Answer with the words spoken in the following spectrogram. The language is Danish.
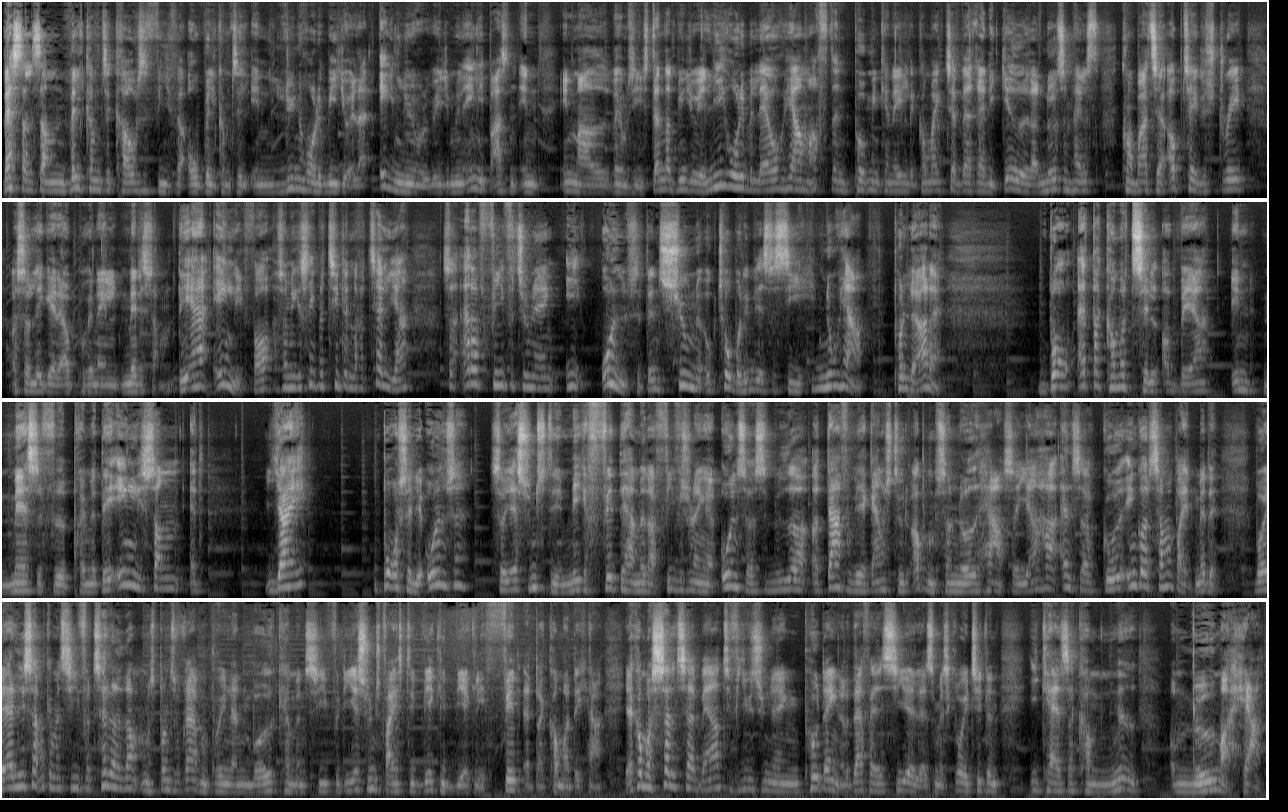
Hvad så alle sammen? Velkommen til Krause FIFA, og velkommen til en lynhurtig video, eller ikke en lynhurtig video, men egentlig bare sådan en, en meget, hvad kan man sige, standard video, jeg lige hurtigt vil lave her om aftenen på min kanal. Det kommer ikke til at være redigeret eller noget som helst, jeg kommer bare til at optage det straight, og så lægger jeg det op på kanalen med det samme. Det er egentlig for, som I kan se på titlen og fortælle jer, så er der FIFA-turnering i Odense den 7. oktober, det vil jeg så sige nu her på lørdag hvor at der kommer til at være en masse fede præmier. Det er egentlig sådan, at jeg bor selv i Odense, så jeg synes, det er mega fedt det her med, at der er FIFA-turneringer i Odense og så videre, og derfor vil jeg gerne støtte op om sådan noget her, så jeg har altså gået, indgået et samarbejde med det, hvor jeg ligesom, kan man sige, fortæller lidt om dem og sponsorerer dem på en eller anden måde, kan man sige, fordi jeg synes faktisk, det er virkelig, virkelig fedt, at der kommer det her. Jeg kommer selv til at være til FIFA-turneringen på dagen, og det er derfor, jeg siger, eller som jeg skriver i titlen, I kan altså komme ned og møde mig her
